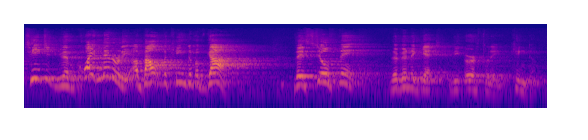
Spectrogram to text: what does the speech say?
teaching them quite literally about the kingdom of God, they still think they're going to get the earthly kingdom.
